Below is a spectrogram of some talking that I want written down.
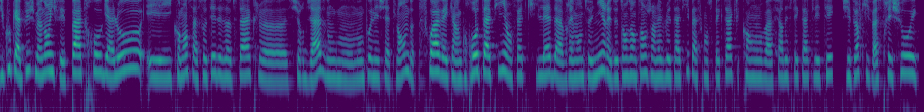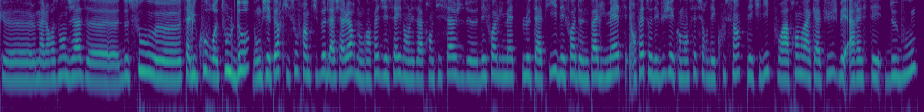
Du coup, Capuche maintenant il fait pas trop galop et il commence à sauter des obstacles sur Jazz, donc mon, mon poney Shetland, soit avec un gros tapis en fait qui l'aide à vraiment tenir et de temps en temps j'enlève le tapis parce qu'en spectacle, quand on va faire des spectacles l'été, j'ai peur qu'il fasse très chaud et que malheureusement Jazz euh, dessous euh, ça lui couvre tout le dos. Donc j'ai peur qu'il souffre un petit peu de la chaleur. Donc en fait j'essaye dans les apprentissages de des fois lui mettre le tapis, des fois de ne pas lui mettre. Et en fait au début j'ai commencé sur des coussins d'équilibre pour apprendre à capuche mais à rester debout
